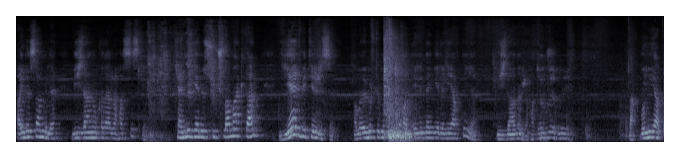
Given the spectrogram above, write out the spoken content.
Ayrılsan bile vicdanı o kadar rahatsız ki. Kendi kendini suçlamaktan yer bitirirsin. Ama öbür türlü o zaman elinden geleni yaptın ya vicdanın rahat olur. Bak bunu yap.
